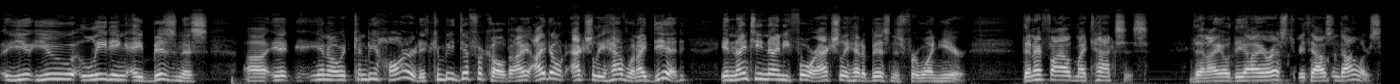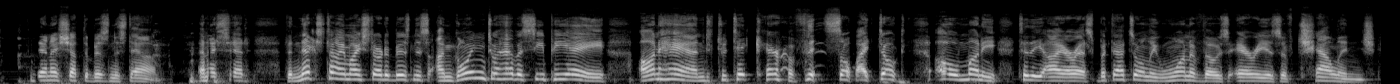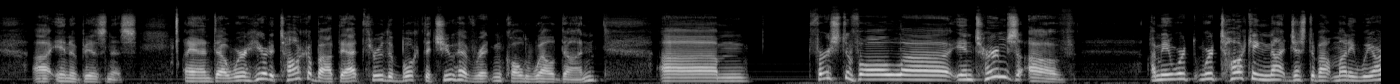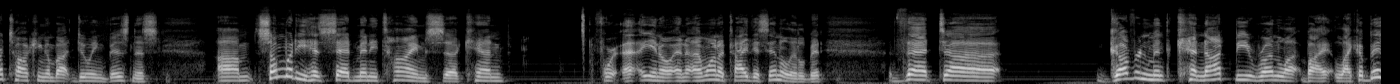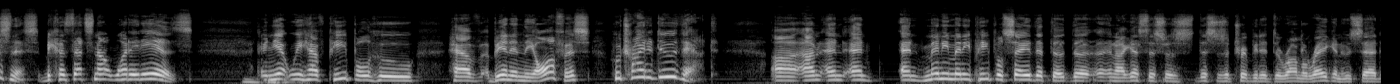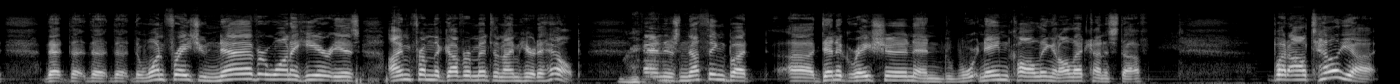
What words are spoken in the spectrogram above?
you you leading a business, uh, it you know it can be hard. It can be difficult. I, I don't actually have one. I did in 1994. I actually had a business for one year. Then I filed my taxes. Then I owed the IRS three thousand dollars. Then I shut the business down. And I said, the next time I start a business, I'm going to have a CPA on hand to take care of this so I don't owe money to the IRS. But that's only one of those areas of challenge uh, in a business. And uh, we're here to talk about that through the book that you have written called Well Done. Um, first of all, uh, in terms of, I mean, we're, we're talking not just about money, we are talking about doing business. Um, somebody has said many times, uh, Ken, for uh, you know, and I want to tie this in a little bit, that uh, government cannot be run li- by like a business because that's not what it is. Mm-hmm. And yet we have people who have been in the office who try to do that. Uh, and and and many many people say that the, the and I guess this is this is attributed to Ronald Reagan who said that the the the, the one phrase you never want to hear is I'm from the government and I'm here to help. Right. And there's nothing but uh, denigration and name calling and all that kind of stuff. But I'll tell you,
